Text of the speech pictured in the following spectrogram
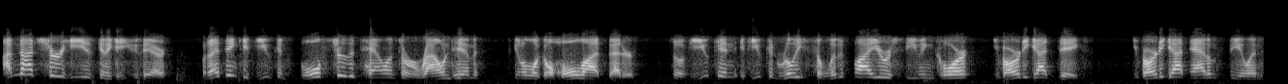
I'm not sure he is going to get you there, but I think if you can bolster the talent around him, it's going to look a whole lot better. So if you can if you can really solidify your receiving corps, you've already got Diggs, you've already got Adam Thielen.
